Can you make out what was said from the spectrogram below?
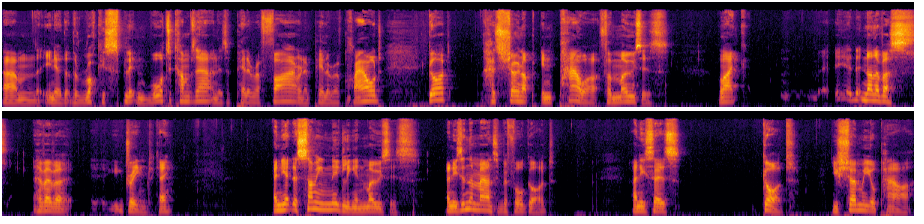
um, you know, that the rock is split and water comes out, and there's a pillar of fire and a pillar of cloud. God has shown up in power for Moses, like none of us have ever dreamed, okay? And yet there's something niggling in Moses, and he's in the mountain before God, and he says, God, you show me your power.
